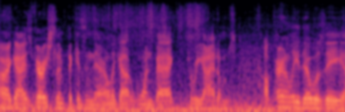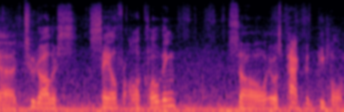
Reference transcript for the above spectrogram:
All right, guys, very slim pickings in there. Only got one bag, three items. Apparently, there was a uh, $2 sale for all clothing so it was packed with people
